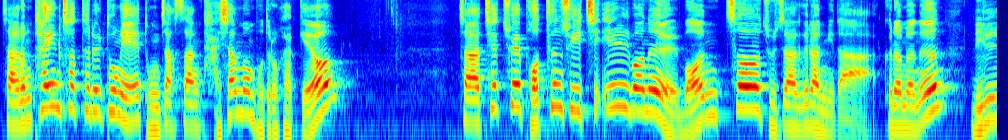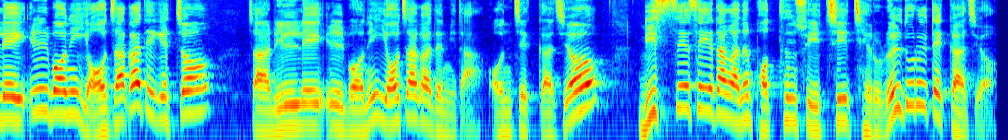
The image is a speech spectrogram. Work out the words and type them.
자, 그럼 타임 차트를 통해 동작상 다시 한번 보도록 할게요. 자, 최초의 버튼 스위치 1번을 먼저 조작을 합니다. 그러면은 릴레이 1번이 여자가 되겠죠? 자, 릴레이 1번이 여자가 됩니다. 언제까지요? 리셋에 해당하는 버튼 스위치 제로를 누를 때까지요.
